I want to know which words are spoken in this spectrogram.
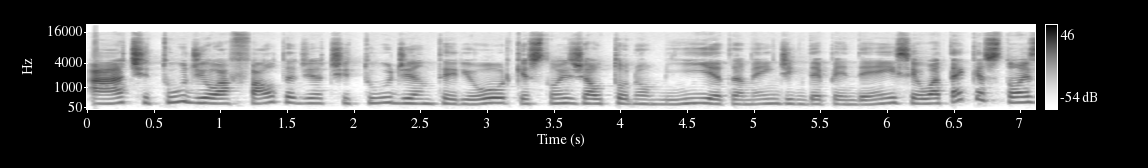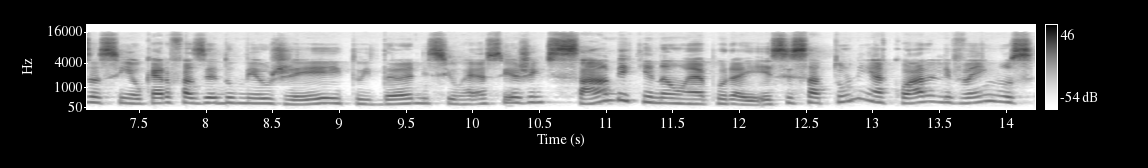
a atitude ou a falta de atitude anterior, questões de autonomia também, de independência, ou até questões assim, eu quero fazer do meu jeito e dane-se o resto, e a gente sabe que não é por aí. Esse Saturno em Aquário, ele vem nos,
